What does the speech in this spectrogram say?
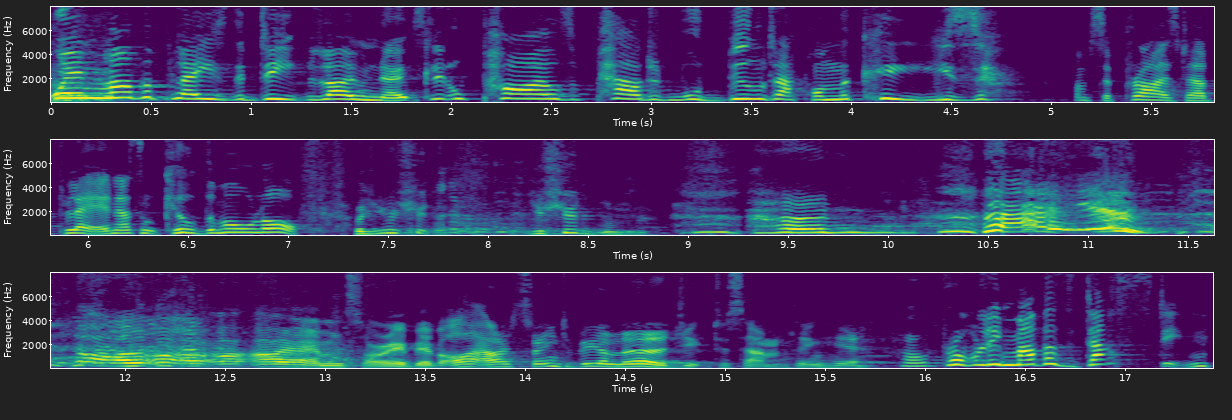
When Mother plays the deep low notes, little piles of powdered wood build up on the keys. I'm surprised her playing hasn't killed them all off. Well, you should. You should. Um, oh, I, I- I am sorry, Bev. I, I seem to be allergic to something here. Well, probably Mother's dusting.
